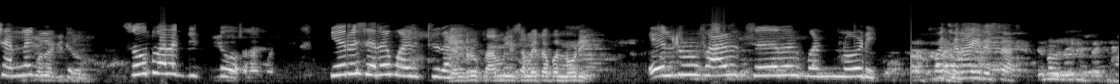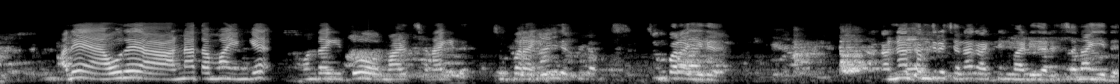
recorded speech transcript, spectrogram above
ಚೆನ್ನಾಗಿತ್ತು. ಸೂಪರ್ ಆಗಿತ್ತು ಏನು ಚೆನ್ನಾಗಿ ಮಾಡಿರ್ತೀರ? ಎಲ್ಲರೂ ಫ್ಯಾಮಿಲಿ ಸಮೇತ ಬಂದು ನೋಡಿ. ಎಲ್ರು ಫ್ಯಾನ್ಸ್ ಬಂದು ನೋಡಿ. ತುಂಬಾ ಚೆನ್ನಾಗಿದೆ ಸರ್. ಅದೇ ಅವರೇ ಅಣ್ಣ ತಮ್ಮ ಹೆಂಗೆ ಒಂದಾಗಿದ್ದು ಮಾಡಿದ್ ಚೆನ್ನಾಗಿದೆ. ಸೂಪರ್ ಆಗಿದೆ ಸೂಪರ್ ಆಗಿದೆ ಅಣ್ಣ ತಮ್ಮದಿರು ಚೆನ್ನಾಗಿ ಆಕ್ಟಿಂಗ್ ಮಾಡಿದ್ದಾರೆ. ಚೆನ್ನಾಗಿದೆ.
